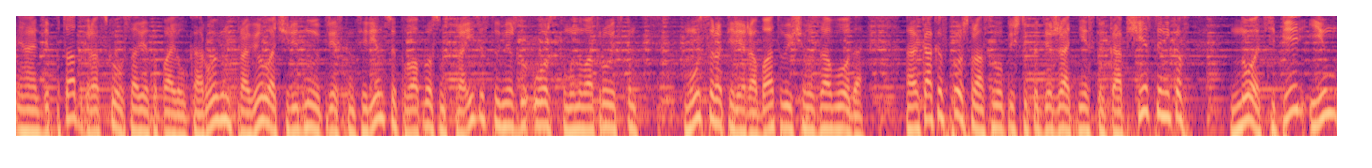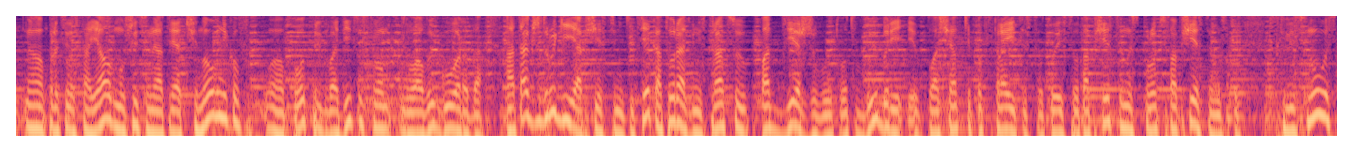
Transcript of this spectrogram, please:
э, депутат городского совета Павел Коровин провел очередную пресс-конференцию по вопросам строительства между Орском и Новотроицком мусороперерабатывающего завода. Э, как и в прошлый раз, его пришли поддержать несколько общественников, но теперь им э, противостоял внушительный отряд чиновников под предводительством главы города, а также другие общественники, те, которые администрацию поддерживают вот в выборе площадки под строительство. То есть вот общественность против общественности схлестнулась.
